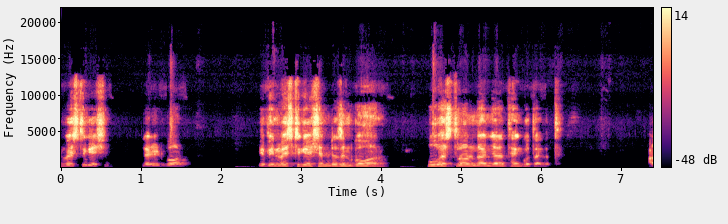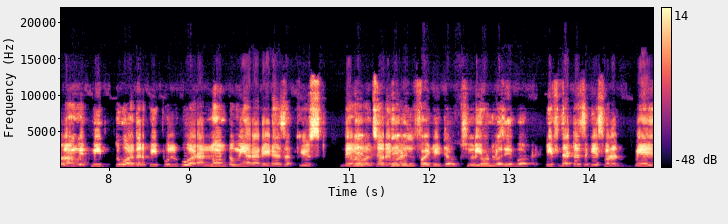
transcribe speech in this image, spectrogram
investigation. Let it go on. If investigation doesn't go on, who has thrown ganja ಅಂತ ಹೆಂಗ್ ಗೊತ್ತಾಗತ್ತೆ? along with me two other people who are unknown to me are arrayed as accused they They were also they remanded. will fight it out, so you Please, don't please. worry about it. if that is the case my lord, may i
